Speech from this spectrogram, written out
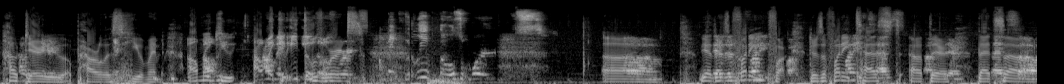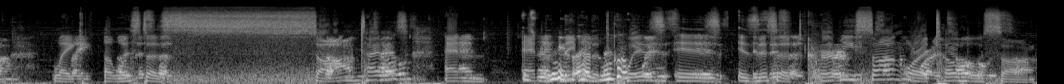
How dare you, a powerless human? I'll make you. I'll make you eat those words. I'll make you eat those words. Um, yeah, there's a funny fuck. There's a funny test out there that's um like a list of song titles and. And the name of the quiz is is this a Kirby song or a Touhou song?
